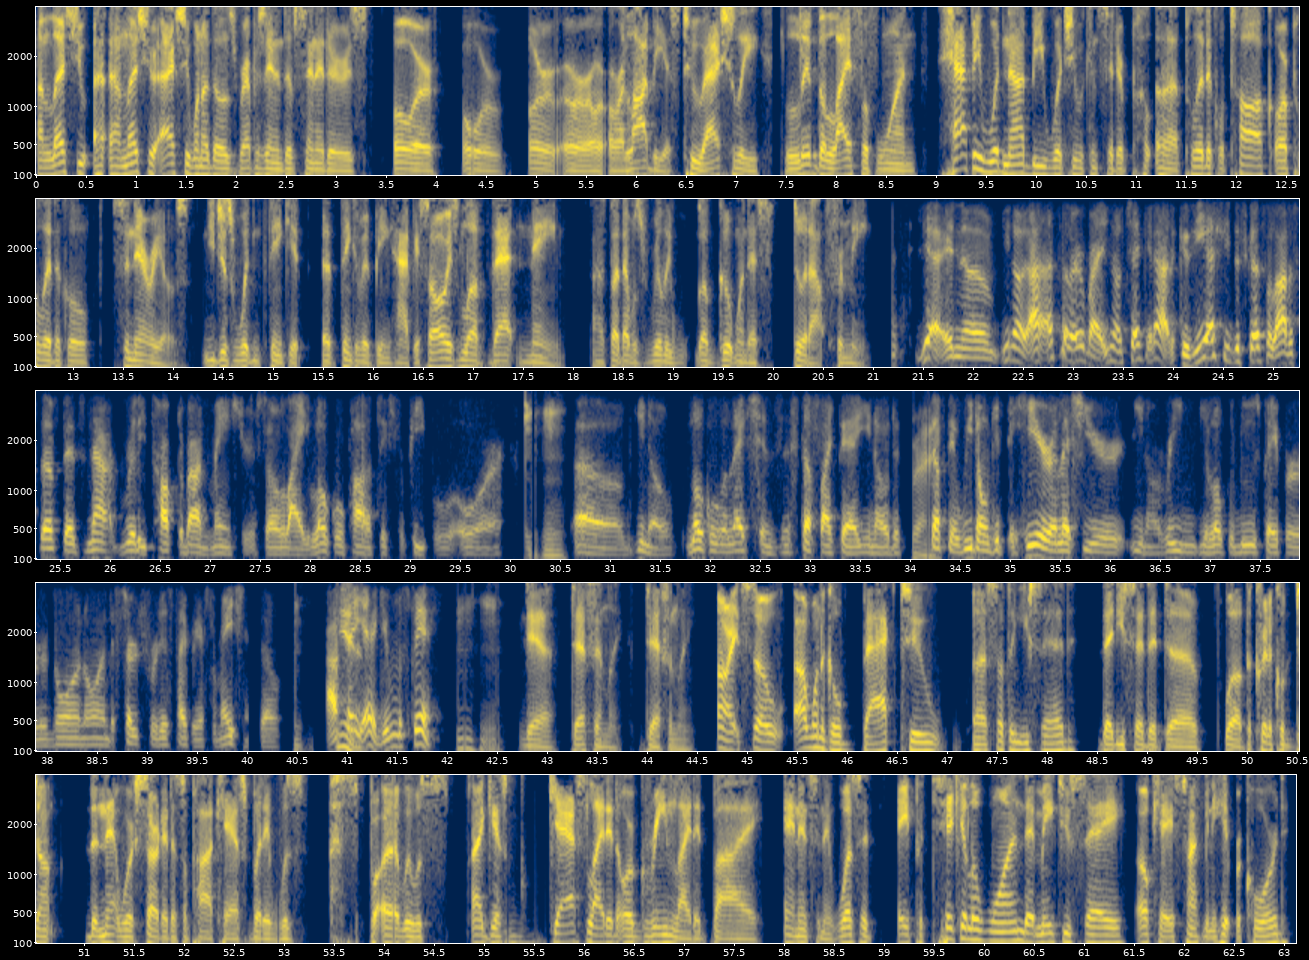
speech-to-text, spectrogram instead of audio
unless you, unless you're actually one of those representative senators or, or or, or, or lobbyists who actually live the life of one, happy would not be what you would consider po- uh, political talk or political scenarios. You just wouldn't think it, uh, think of it being happy. So I always loved that name. I thought that was really a good one that stood out for me. Yeah, and um, you know, I, I tell everybody, you know, check it out because he actually discussed a lot of stuff that's not really talked about in mainstream. So like local politics for people, or mm-hmm. uh, you know, local elections and stuff like that. You know, the right. stuff that we don't get to hear unless you're, you know, reading your local newspaper or going on to search for this type of information. So mm-hmm. I yeah. say, yeah, give him a spin. Mm-hmm. Yeah, definitely, definitely. All right, so I want to go back to uh, something you said that you said that uh, well, the critical dump the network started as a podcast, but it was, uh, it was, I guess, gaslighted or greenlighted by an incident. Was it a particular one that made you say, okay, it's time for me to hit record?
